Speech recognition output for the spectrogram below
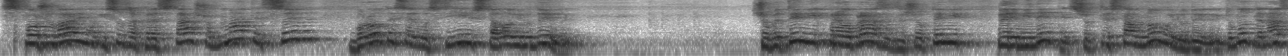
споживаємо Ісуса Христа, щоб мати сили боротися з тією старою людиною. Щоб ти міг преобразитися, щоб ти міг перемінитись, щоб ти став новою людиною. І тому для нас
